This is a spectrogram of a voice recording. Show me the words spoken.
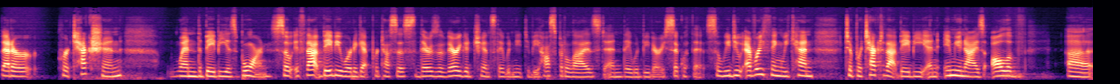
better protection when the baby is born. So if that baby were to get pertussis, there's a very good chance they would need to be hospitalized and they would be very sick with it. So we do everything we can to protect that baby and immunize all of uh,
